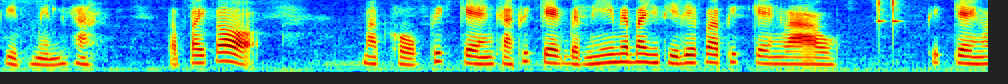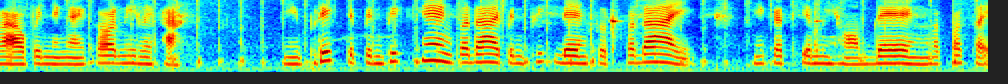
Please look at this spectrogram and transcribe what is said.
กลิ่นเหม็นค่ะ ต่อไปก็มาโขลกพริกแกงค่ะพริกแกงแบบนี้แม่บ้านยุทีเรียกว่าพริกแกงลาวพริกแกงลาวเป็นยังไงก็นี่เลยค่ะมีพริกจะเป็นพริกแห้งก็ได้เป็นพริกแดงสดก็ได้มีกระเทียมมีหอมแดงแล้วก็ใส่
